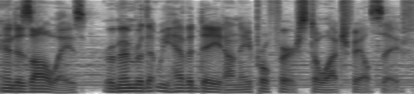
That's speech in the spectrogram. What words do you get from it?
And as always, remember that we have a date on April 1st to watch Failsafe.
